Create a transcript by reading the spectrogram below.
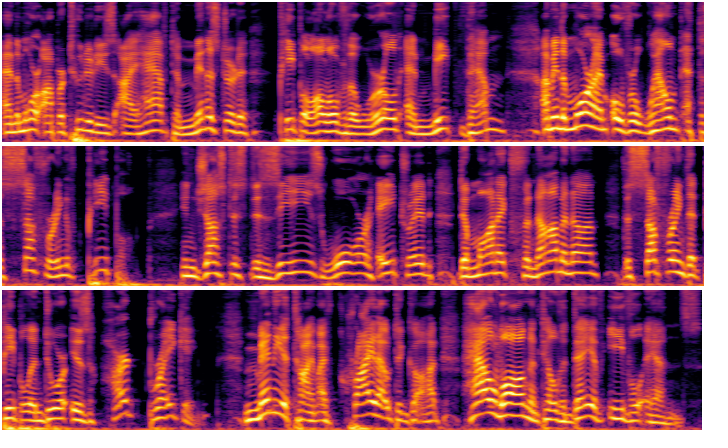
and the more opportunities I have to minister to people all over the world and meet them, I mean, the more I'm overwhelmed at the suffering of people. Injustice, disease, war, hatred, demonic phenomena, the suffering that people endure is heartbreaking. Many a time I've cried out to God, How long until the day of evil ends?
